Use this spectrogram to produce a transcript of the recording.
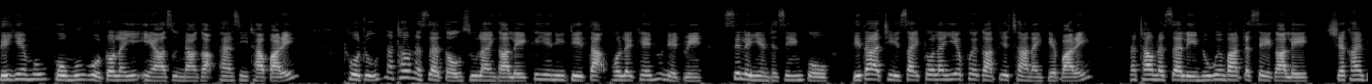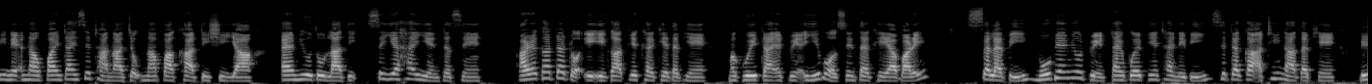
လေရင်မှုဗုံမှုကိုတော်လှန်ရေးအင်အားစုများကဖမ်းဆီးထားပါတယ်။ထို့တူ2023ဇူလိုင်ကလည်းကရင်နီဒေသဖော်လက်ခဲမြို့နယ်တွင်စစ်လေရင်တစင်းကိုဒေသအခြေစိုက်တော်လှန်ရေးအဖွဲ့ကပြစ်ချနိုင်ခဲ့ပါတယ်။2024နိုဝင်ဘာ10ကလည်းရခိုင်ပြည်နယ်အနောက်ပိုင်းတိုင်းစစ်ဌာနချုပ်နပခတရှိရာအမ်းမြို့သို့လာသည့်စစ်ရဟတ်ရင်တစင်းအာရကတပ်တော် AA ကပြစ်ခတ်ခဲ့တဲ့ပြင်မကွေးတိုင်းအတွင်းအရေးပေါ်ဆင်းသက်ခဲ့ရပါတယ်။ ဆက်လက်ပြီးမိုးပြဲမြို့တွင်တိုက်ပွဲပြင်းထန်နေပြီးစစ်တပ်ကအထိနာသဖြင့်လေ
